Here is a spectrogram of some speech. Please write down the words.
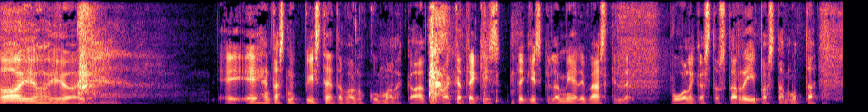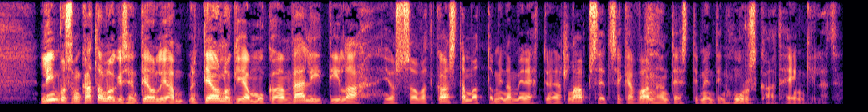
Oi, oi, oi. Ei, eihän tästä nyt pisteitä voinut kummallekaan antaa, vaikka tekisi tekis kyllä mieli västille puolikas tuosta riipasta, mutta Limbus on katologisen teologian, teologian mukaan välitila, jossa ovat kastamattomina menehtyneet lapset sekä vanhan testamentin hurskaat henkilöt.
